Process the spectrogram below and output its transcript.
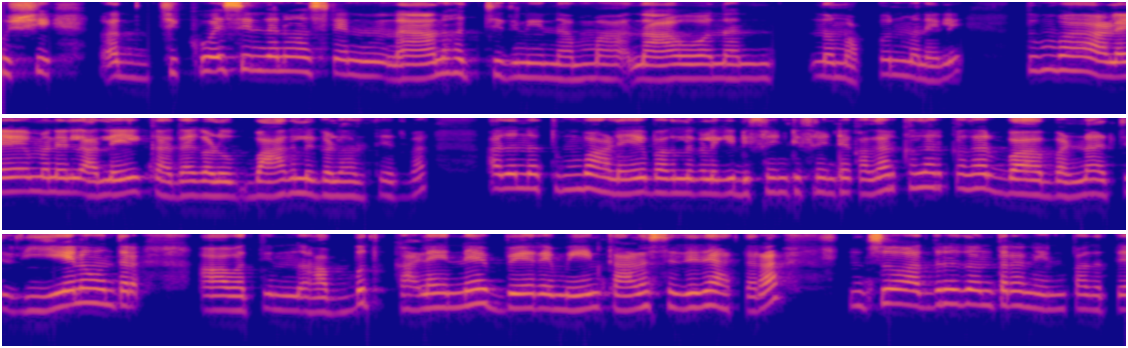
ಖುಷಿ. ಅದು ಚಿಕ್ಕ ವಯಸ್ಸಿಂದನೂ ಅಷ್ಟೇ ನಾನು ಹಚ್ಚಿದ್ದೀನಿ ನಮ್ಮ, ನಾವು ನನ್ನ ನಮ್ಮ ಅಪ್ಪನ ಮನೇಲಿ ತುಂಬ ಹಳೆ ಮನೇಲಿ ಹಳೇ ಕದಗಳು ಬಾಗಿಲುಗಳು ಅಂತಿದ್ವ. ಅದನ್ನು ತುಂಬ ಹಳೆಯ ಬಾಗಿಲುಗಳಿಗೆ ಡಿಫ್ರೆಂಟ್ ಡಿಫ್ರೆಂಟಾಗಿ ಕಲರ್ ಕಲರ್ ಕಲರ್ ಬಣ್ಣ ಹಚ್ಚಿದ್ವಿ ಏನೋ ಒಂಥರ ಆವತ್ತಿನ ಹಬ್ಬದ ಕಳೆನೇ ಬೇರೆ ಮೇನ್ ಕಾಣಿಸ್ತಿದ್ದಿದ್ದೇ ಆ ಥರ. ಸೊ ಅದ್ರದ್ದು ಒಂಥರ ನೆನಪಾಗುತ್ತೆ.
